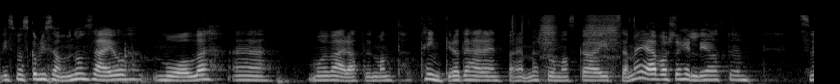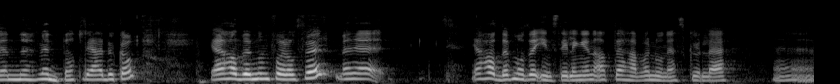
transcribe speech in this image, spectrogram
Hvis man skal bli sammen med noen, så er jo målet eh, må være at man tenker at det her er en person man skal gifte seg med. Jeg var så heldig at eh, Sven venta til jeg dukka opp. Jeg hadde noen forhold før, men jeg, jeg, hadde på en måte innstillingen at det her var noen jeg skulle eh,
